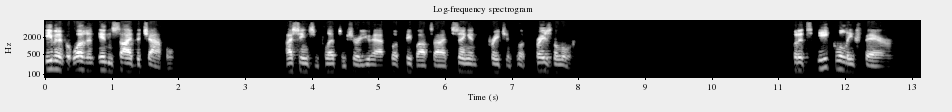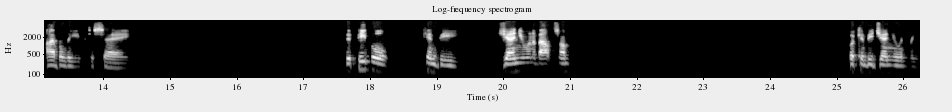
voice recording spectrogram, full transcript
Even if it wasn't inside the chapel. I've seen some clips, I'm sure you have. Look, people outside singing, preaching. Look, praise the Lord. But it's equally fair, I believe, to say that people can be genuine about something, but can be genuinely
